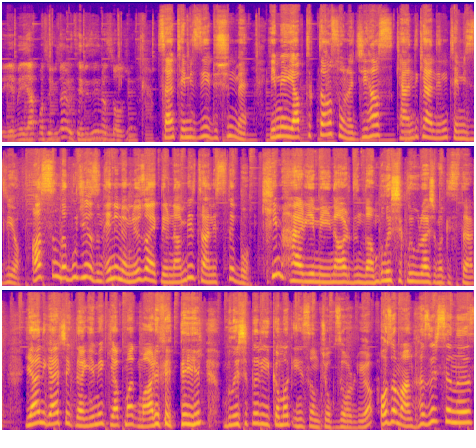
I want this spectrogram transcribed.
E, yemeği yapması güzel de temizliği nasıl olacak? Sen temizliği düşünme. Yemeği yaptıktan sonra cihaz kendi kendini temizliyor. Aslında bu cihazın en önemli özelliklerinden bir tanesi de bu. Kim her yemeğin ardından bulaşıkla uğraşmak ister? Yani gerçekten yemek yapmak marifet değil, bulaşıkları yıkamak insanı çok zorluyor. O zaman hazırsanız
